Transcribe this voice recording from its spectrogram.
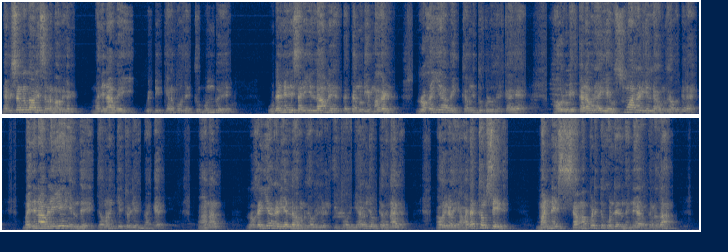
நபிசல்லா அலிஸ்லாம் அவர்கள் மதினாவை விட்டு கிளம்புவதற்கு முன்பு உடல்நிலை சரியில்லாமல் இருக்க தன்னுடைய மகள் ரொஹையாவை கவனித்துக் கொள்வதற்காக அவருடைய கணவராகிய உஸ்மான் அலி அவங்க அவங்கள மதினாவிலேயே இருந்து கவனிக்க சொல்லியிருந்தாங்க. ஆனால் ரொஹையா அலி அவங்க அவர்கள் இப்போ இறந்து விட்டதுனால அவர்களை அடக்கம் செய்து மண்ணை சமப்படுத்தி கொண்டிருந்த நேரத்தில் தான்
